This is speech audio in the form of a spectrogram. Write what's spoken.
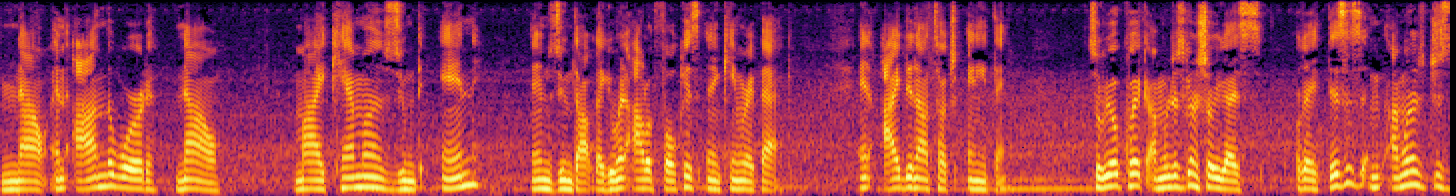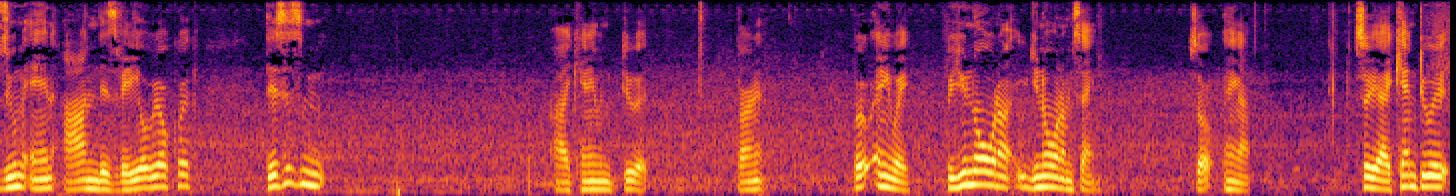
now. And on the word now, my camera zoomed in and zoomed out. Like it went out of focus and it came right back. And I did not touch anything. So real quick, I'm just gonna show you guys. Okay, this is I'm gonna just zoom in on this video real quick. This is I can't even do it. Darn it. But anyway, but you know what I you know what I'm saying. So hang on. So yeah, I can't do it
